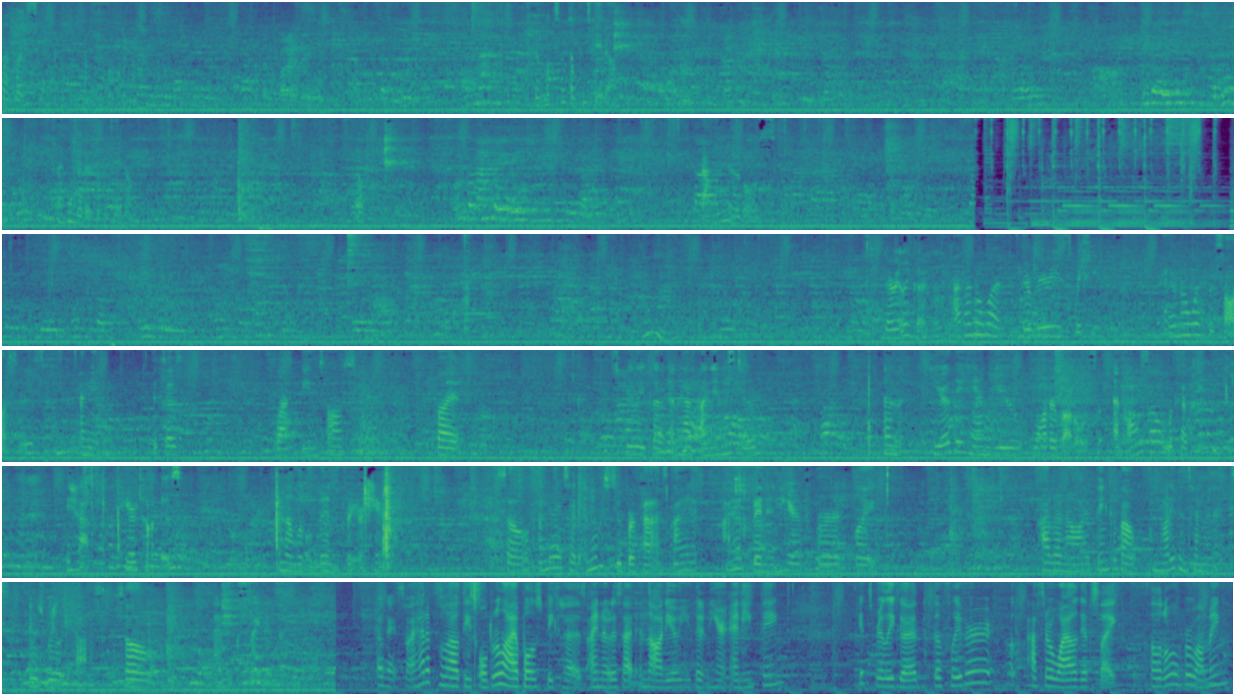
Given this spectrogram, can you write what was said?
But let's see. It looks like a potato. I think it is don't know what. They're very squishy. I don't know what the sauce is. I mean, it says black bean sauce, but it's really good. And it has onions too. And here they hand you water bottles. And also, look how cute. They have hair ties and a little bin for your hair. So I'm very excited. And it was super fast. I I have been in here for like I don't know, I think about not even 10 minutes. It was really fast. So I'm excited. Okay, so I had to pull out these old reliables because I noticed that in the audio you couldn't hear anything. It's really good. The flavor after a while gets like a little overwhelming,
